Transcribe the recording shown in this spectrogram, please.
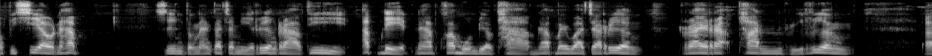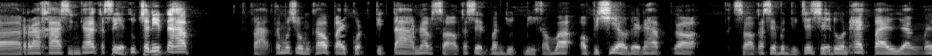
Official นะครับ ซึ่งตรงนั้นก็จะมีเรื่องราวที่อัปเดตนะครับ ข้อมูลเรียลไทม์นะครับ ไม่ว่าจะเรื่องรายละพันหรือเรื่องอราคาสินค้าเกษตรทุกชนิดนะครับ ฝากท่านผู้ชมเข้าไปกดติดตามนะครับสอเกษตรวันหยุดมีคำว่า Official ด้วยนะครับ ก็สอเกษตรวันหยุดเฉยๆโดนแฮกไปยังไม่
